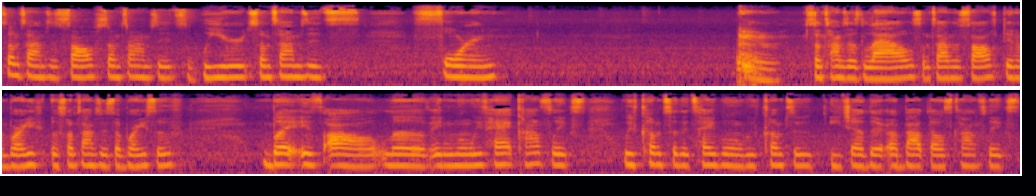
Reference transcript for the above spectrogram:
Sometimes it's soft, sometimes it's weird, sometimes it's foreign. sometimes it's loud, sometimes it's soft and abrasive, uh, sometimes it's abrasive. But it's all love. And when we've had conflicts, we've come to the table and we've come to each other about those conflicts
